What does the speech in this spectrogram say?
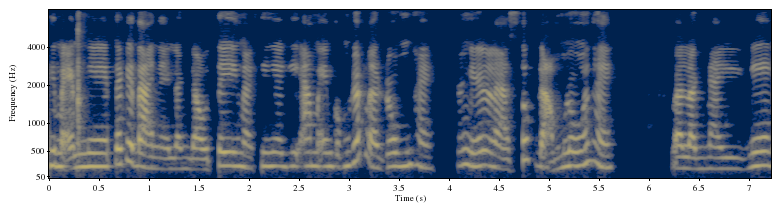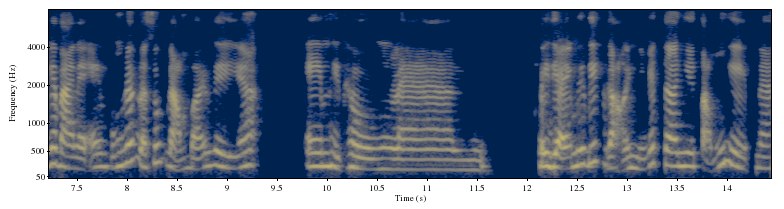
khi mà em nghe tới cái bài này lần đầu tiên mà khi nghe ghi âm em cũng rất là rung thầy. Có nghĩa là xúc động luôn á thầy và lần này nghe cái bài này em cũng rất là xúc động bởi vì á em thì thường là bây giờ em mới biết gọi những cái tên như tổng nghiệp nè.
